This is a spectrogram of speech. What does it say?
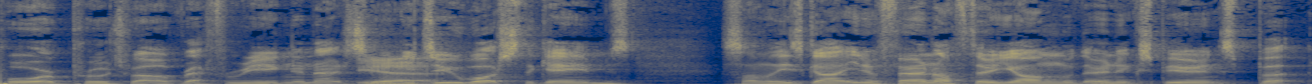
poor Pro 12 refereeing, and actually, when you do watch the games, some of these guys, you know, fair enough, they're young, they're inexperienced, but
